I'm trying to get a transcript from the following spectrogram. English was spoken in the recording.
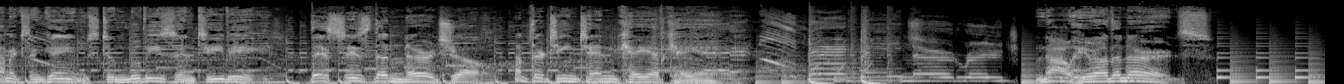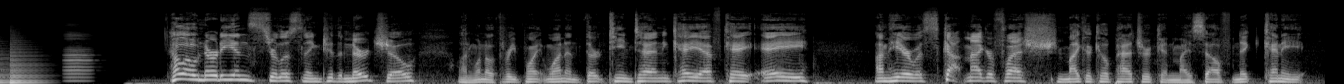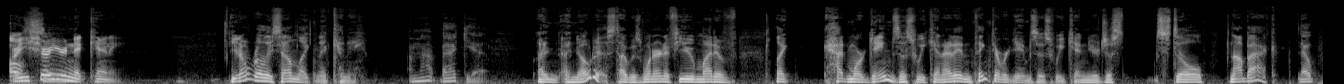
comics and games to movies and TV. This is The Nerd Show on 1310 KFKA. Nerd Rage. Nerd Rage. Now, here are the nerds. Hello, Nerdians. You're listening to The Nerd Show on 103.1 and 1310 KFKA. I'm here with Scott Magerflesh, Micah Kilpatrick, and myself, Nick Kenny. Are you sure you're Nick Kenny? You don't really sound like Nick Kenny. I'm not back yet. I, I noticed. I was wondering if you might have like had more games this weekend. I didn't think there were games this weekend. You're just still not back. Nope.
